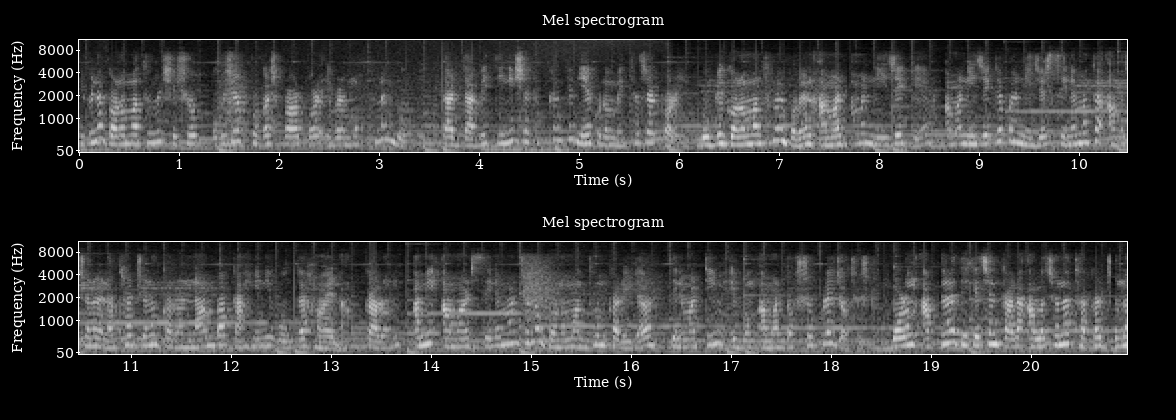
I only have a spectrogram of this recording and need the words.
বিভিন্ন গণমাধ্যমে সেসব অভিযোগ প্রকাশ পাওয়ার পর এবার মুখ খুলেন বুবলি। তার দাবি, তিনি শাকিব খানকে নিয়ে কোনো মিথ্যাচার করেন। বুবলি গণমাধ্যমে বলেন, আমার আমার নিজেকে আমার নিজেকে বা নিজের সিনেমাকে আলোচনায় রাখার জন্য কারণ নাম বা কাহিনী বলতে হয় না। কারণ, আমি আমার সিনেমার জন্য গণমাধ্যমকারীরা, সিনেমা টিম এবং আমার দর্শকরাই যথেষ্ট। বরং আপনারা দেখেছেন কারা আলোচনা থাকার জন্য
